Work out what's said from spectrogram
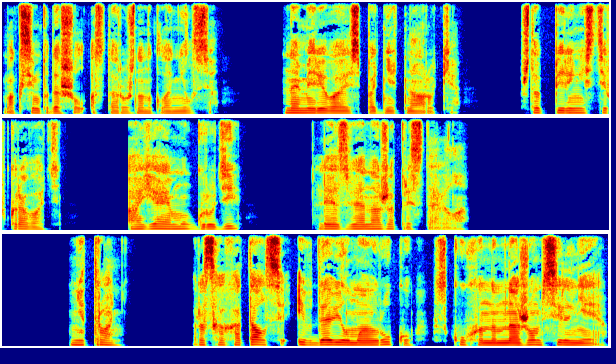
Максим подошел, осторожно наклонился, намереваясь поднять на руки, чтобы перенести в кровать, а я ему к груди лезвие ножа приставила. «Не тронь!» расхохотался и вдавил мою руку с кухонным ножом сильнее.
